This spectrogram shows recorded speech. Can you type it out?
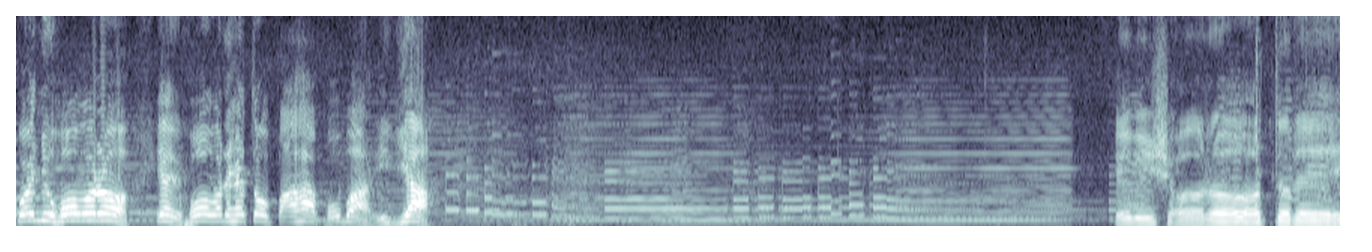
કોઈની હો વર્ષ એ હો વર્ષે તો પાહા પોબા એ ગયા. એવી શરત રે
